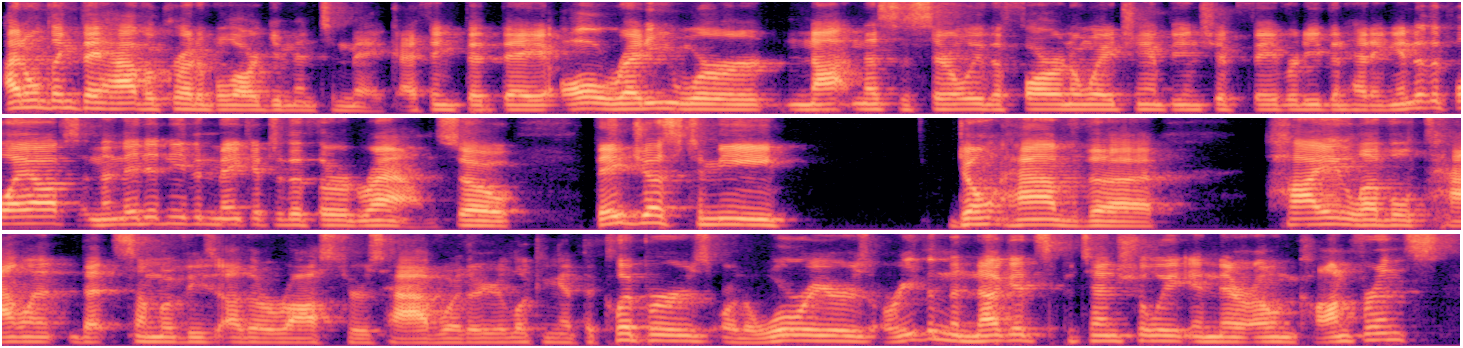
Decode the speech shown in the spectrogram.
I don't think they have a credible argument to make. I think that they already were not necessarily the far and away championship favorite, even heading into the playoffs, and then they didn't even make it to the third round. So they just, to me, don't have the high level talent that some of these other rosters have, whether you're looking at the Clippers or the Warriors or even the Nuggets potentially in their own conference.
